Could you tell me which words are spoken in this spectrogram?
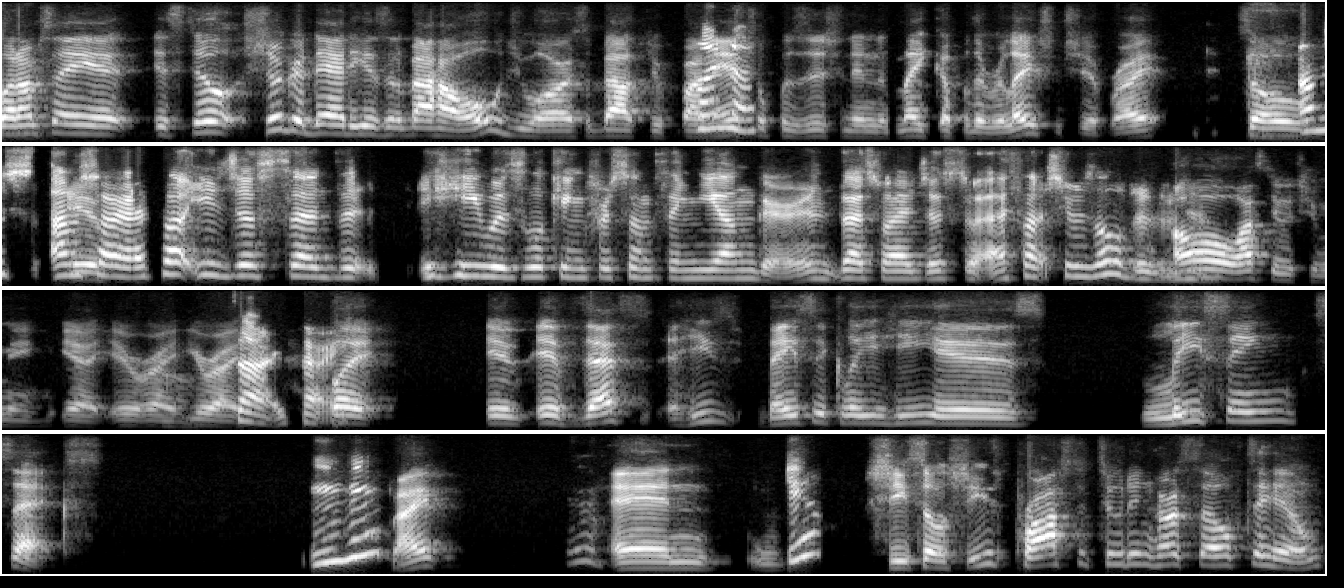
Saying, But I'm saying it's still sugar daddy isn't about how old you are, it's about your financial position and the makeup of the relationship, right? So I'm s- I'm If- sorry. I thought you just said that he was looking for something younger, and that's why I just I thought she was older than him. oh, I see what you mean. Yeah, you're right. You're right. sorry, sorry. But if if that's he's basically he is leasing sex, hmm right? Yeah. And Yeah. she so she's prostituting herself to him,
